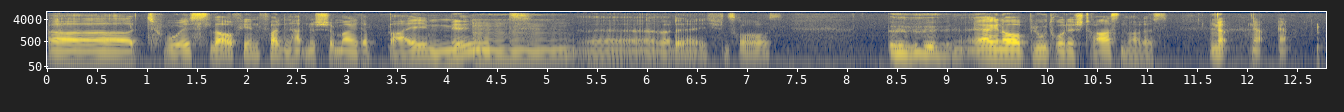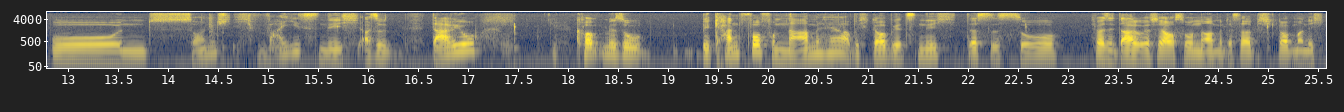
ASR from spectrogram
Äh, Twizzler auf jeden Fall, den hatten wir schon mal dabei. Mild. Mhm. Äh, warte, ich find's raus. Ja, genau, Blutrote Straßen war das. Ja, ja, ja. Und sonst, ich weiß nicht. Also, Dario kommt mir so bekannt vor vom Namen her, aber ich glaube jetzt nicht, dass es so. Ich weiß nicht, Dario ist ja auch so ein Name, deshalb ich glaube mal nicht,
